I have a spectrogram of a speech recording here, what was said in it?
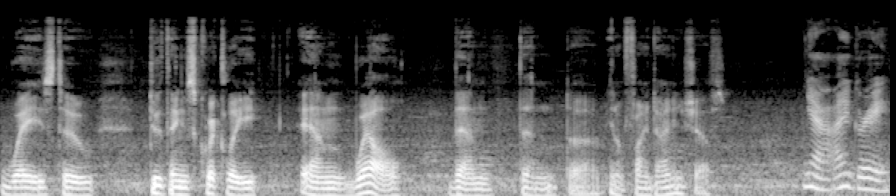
ways to do things quickly and well than than uh, you know fine dining chefs. Yeah, I agree.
